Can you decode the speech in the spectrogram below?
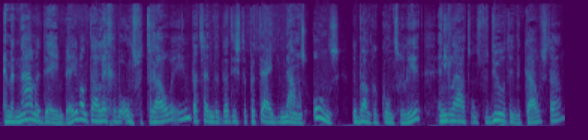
en met name DNB, want daar leggen we ons vertrouwen in. Dat, zijn de, dat is de partij die namens ons de banken controleert. En die laat ons voortdurend in de kou staan.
